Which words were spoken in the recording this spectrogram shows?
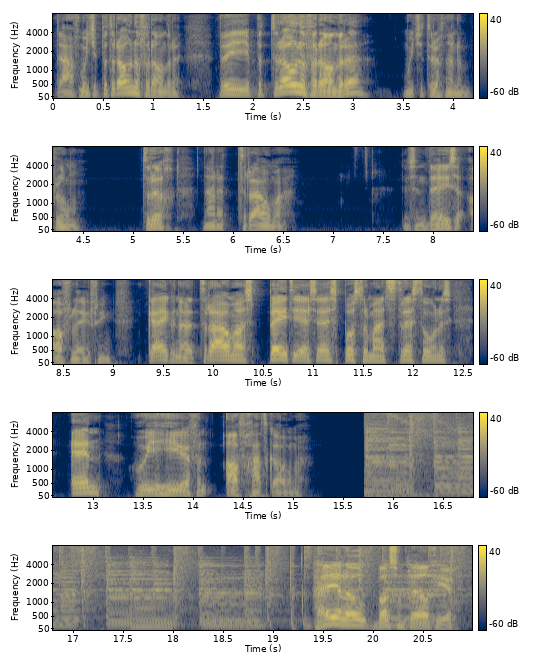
Daarvoor moet je patronen veranderen. Wil je je patronen veranderen? Moet je terug naar de bron. Terug naar het trauma. Dus in deze aflevering kijken we naar de trauma's, PTSS, posttraumatische stressstoornis en hoe je hier weer van af gaat komen. Hey hallo, Bas van Pelt hier.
